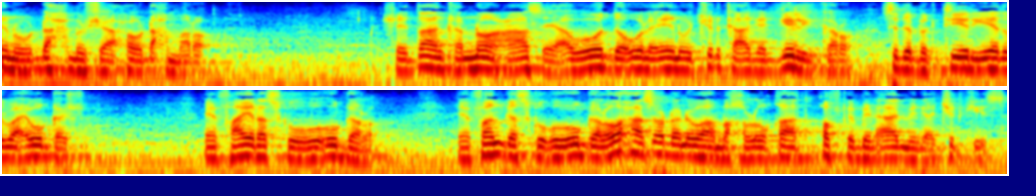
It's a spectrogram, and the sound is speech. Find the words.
inuu dhex mushaaxo dhex maro. Shaydaanka noocaas ee awoodda u leh inuu jidhkaaga geli karo sida bakteriyaduba ay u gasho ee fayrasku uu u galo ee fangasku uu u galo waxaas oo dhani waa makhluuqaad qofka bini aadmiga jidhkiisa.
